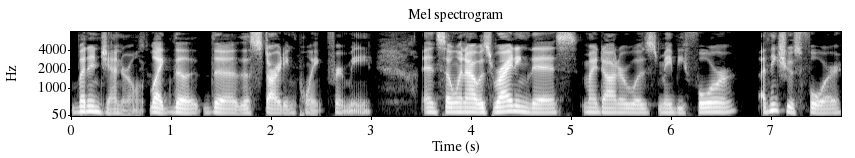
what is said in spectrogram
but in general, like the the the starting point for me. And so when I was writing this, my daughter was maybe 4, I think she was 4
